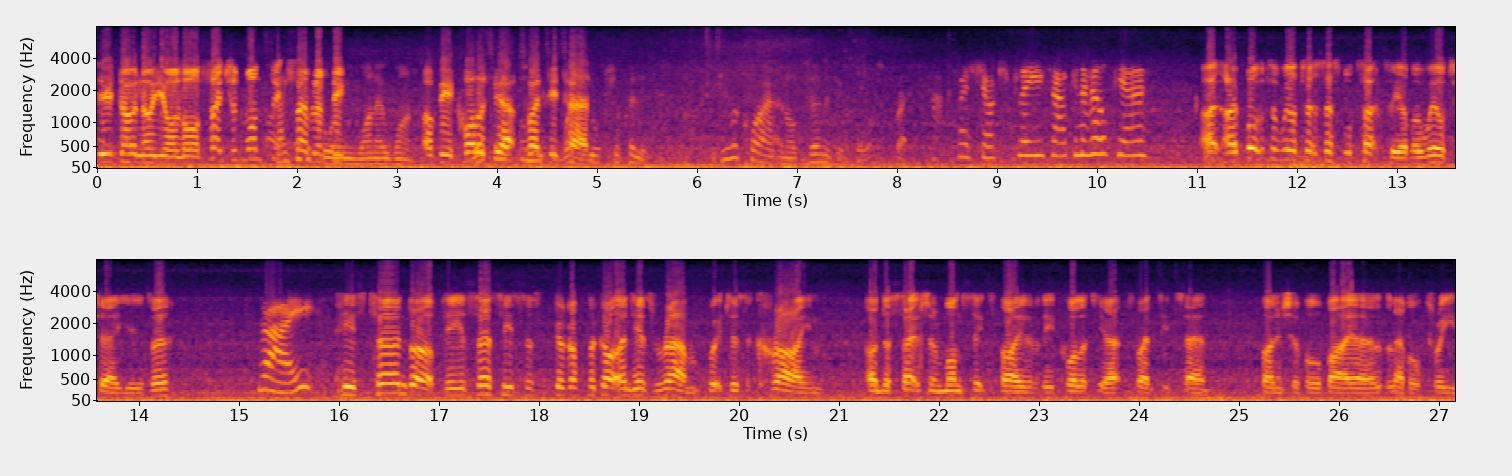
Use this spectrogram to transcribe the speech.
this is you don't know your law. Section Thank you for 167 of the, 101. of the Equality Act West 2010. Yorkshire Police. If you require an alternative force, press hash. West Yorkshire Police, how can I help you? I, I booked a wheelchair accessible taxi. I'm a wheelchair user. Right, He's turned up. He says he's just forgotten his ramp, which is a crime under Section 165 of the Equality Act 2010, punishable by a level 3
